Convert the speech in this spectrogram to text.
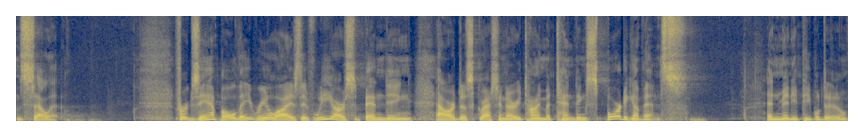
and sell it. For example, they realized if we are spending our discretionary time attending sporting events, and many people do,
